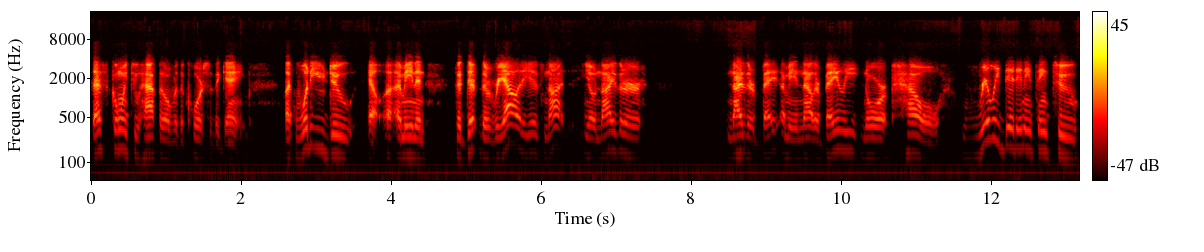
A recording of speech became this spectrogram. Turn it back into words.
That's going to happen over the course of the game. Like what do you do? I mean, and the the reality is not you know neither neither ba- I mean neither Bailey nor Powell really did anything to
